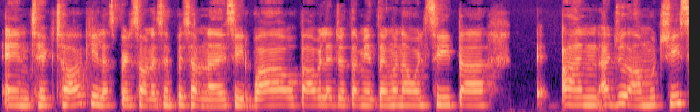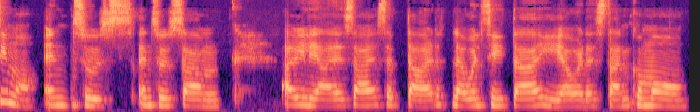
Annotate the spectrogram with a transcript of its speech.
en TikTok y las personas empezaron a decir, wow, Paula, yo también tengo una bolsita. Han ayudado muchísimo en sus, en sus um, habilidades a aceptar la bolsita y ahora están como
